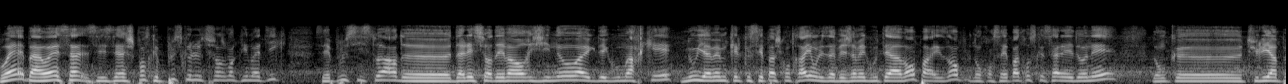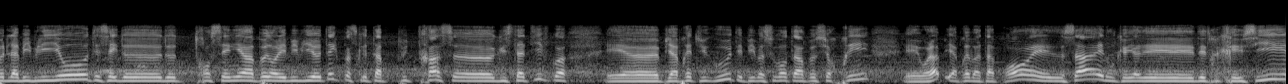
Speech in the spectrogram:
Ouais, bah ouais, ça, je pense que plus que le changement climatique, c'est plus histoire d'aller sur des vins originaux avec des goûts marqués. Nous, il y a même quelques cépages qu'on travaille, on les avait jamais goûtés avant, par exemple, donc on savait pas trop ce que ça allait donner. Donc euh, tu lis un peu de la biblio, tu essayes de, de te renseigner un peu dans les bibliothèques parce que tu plus de traces euh, gustatives, quoi. Et euh, puis après, tu goûtes, et puis bah, souvent, tu es un peu surpris. Et voilà, puis après, bah, et ça. Et donc, il y a des, des trucs réussis,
